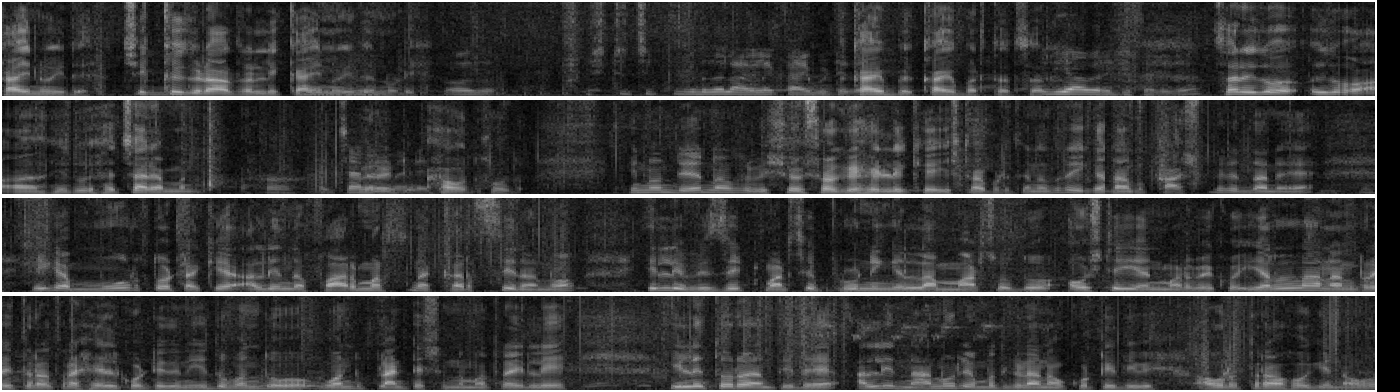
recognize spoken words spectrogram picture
ಕಾಯಿನೂ ಇದೆ. ಚಿಕ್ಕ ಗಿಡ ಅದರಲ್ಲಿ ಕಾಯಿನೂ ಇದೆ ನೋಡಿ. ಇಷ್ಟು ಚಿಕ್ಕ ಗಿಡದಲ್ಲಿ ಆಗಲೇ ಕಾಯಿ ಬಿಟ್ಟಿದೆ ಕಾಯಿ ಬಿ- ಕಾಯಿ ಬರ್ತದೆ ಸರ್. ಇದು ಯಾವ ವೆರೈಟಿ ಸರ್ ಇದು? ಸರ್ ಇದು ಇದು ಆ, ಇದು ಹೆಚ್ ಆರ್ ಎಂ ಹಾಂ ಎಂ ಹೌದು ಹೌದು. ಇನ್ನೊಂದು ಏನಾದರೂ ವಿಶೇಷವಾಗಿ ಹೇಳಲಿಕ್ಕೆ ಇಷ್ಟಪಡ್ತೀನಿ ಅಂದರೆ ಈಗ ನಾನು ಕಾಶ್ಮೀರಿಂದನೇ ಈಗ ಮೂರು ತೋಟಕ್ಕೆ ಅಲ್ಲಿಂದ ಫಾರ್ಮರ್ಸ್ನ ಕರೆಸಿ ನಾನು ಇಲ್ಲಿ ವಿಸಿಟ್ ಮಾಡಿಸಿ ಪ್ರೂನಿಂಗ್ ಎಲ್ಲ ಮಾಡಿಸೋದು ಔಷಧಿ ಏನು ಮಾಡಬೇಕು ಎಲ್ಲ ನಾನು ರೈತರ ಹತ್ರ ಹೇಳ್ಕೊಟ್ಟಿದ್ದೀನಿ. ಇದು ಒಂದು ಒಂದು ಪ್ಲಾಂಟೇಷನ್ ಮಾತ್ರ ಹತ್ರ ಇಲ್ಲಿ ಇಳಿತೋರ ಅಂತಿದೆ. ಅಲ್ಲಿ ನಾನ್ನೂರ ಎಂಬತ್ತು ಗಿಡ ನಾವು ಕೊಟ್ಟಿದ್ದೀವಿ. ಅವ್ರ ಹತ್ರ ಹೋಗಿ ನಾವು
